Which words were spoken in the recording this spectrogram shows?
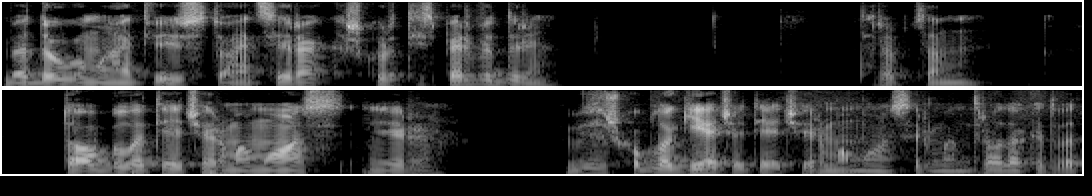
Bet daugumą atveju situacija yra kažkur tais per vidurį. Tarp ten tobulo tėčio ir mamos ir visiško blogiečio tėčio ir mamos. Ir man atrodo, kad va,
